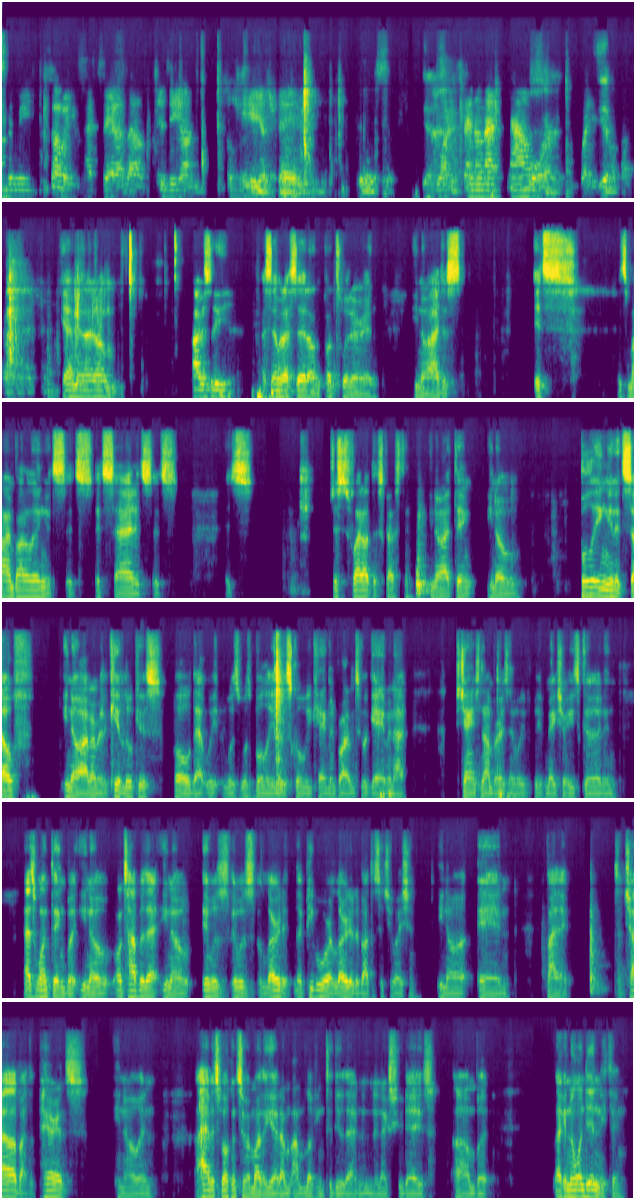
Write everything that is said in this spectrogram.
Donovan, we saw what you had to say about Izzy on social media yesterday. yeah. You want to expand on that now, or what you feel yeah. about that? Yeah, man. I, um, obviously, I said what I said on, on Twitter, and you know, I just it's it's mind boggling. It's it's it's sad. It's it's it's just flat out disgusting. You know, I think you know, bullying in itself. You know, I remember the kid Lucas Hole that we was was bullied in school. We came and brought him to a game, and I exchanged numbers, and we've we've made sure he's good and that's one thing. But you know on top of that you know it was it was alerted like people were alerted about the situation you know and by the child by the parents you know and i haven't spoken to her mother yet. I'm, I'm looking to do that in the next few days. Um, but like no one did anything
